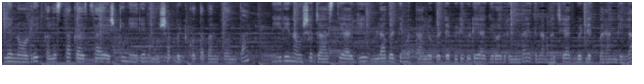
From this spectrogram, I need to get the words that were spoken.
ಇಲ್ಲಿ ನೋಡ್ರಿ, ಕಲಿಸ್ತಾ ಕಲಿಸ್ತಾ ಎಷ್ಟು ನೀರಿನ ಅಂಶ ಬಿಟ್ಕೋತಾ ಬಂತು ಅಂತ. ನೀರಿನ ಅಂಶ ಜಾಸ್ತಿಯಾಗಿ ಉಳ್ಳಾಗಡ್ಡಿ ಮತ್ತು ಆಲೂಗಡ್ಡೆ ಬಿಡಿ ಬಿಡಿ ಆಗಿರೋದ್ರಿಂದ ಇದನ್ನು ಭಜಿಯಾಗಿ ಬಿಡ್ಲಿಕ್ಕೆ ಬರಂಗಿಲ್ಲ.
